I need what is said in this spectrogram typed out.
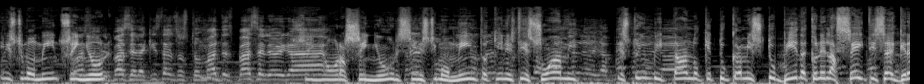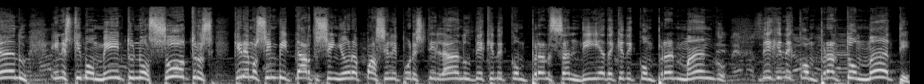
En este momento, señor... Pásale, aquí están sus tomates, pásale, oiga. Señoras, señores, en este momento aquí en este Swami, te estoy invitando a que tú cambies tu vida con el aceite sagrado. En este momento nosotros queremos invitarte, señora, pásele por este lado, deje de comprar sandía, deje de comprar mango, deje de comprar tomate.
